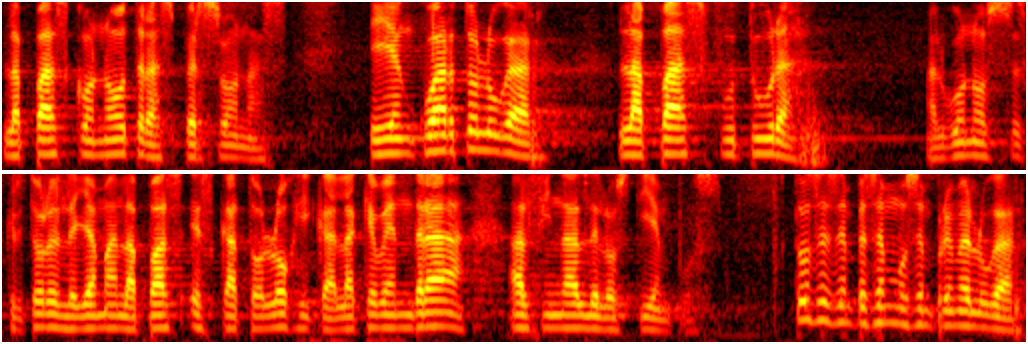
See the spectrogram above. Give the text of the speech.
la paz con otras personas. Y en cuarto lugar, la paz futura. Algunos escritores le llaman la paz escatológica, la que vendrá al final de los tiempos. Entonces empecemos en primer lugar.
